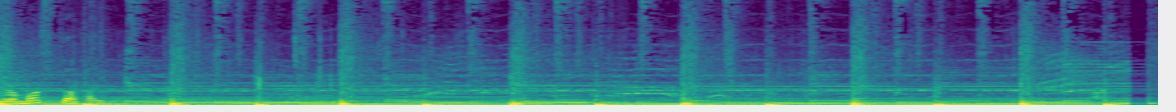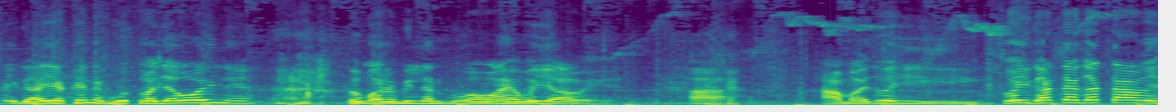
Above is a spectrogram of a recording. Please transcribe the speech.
એ મસ્ત ખાય હે ને ગોતવા જાવ હોય ને તમારે મિલન બુવા વાહે વૈયા આવે. હા. આમાં જો ઈ તોય ગાતા ગાતા આવે.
